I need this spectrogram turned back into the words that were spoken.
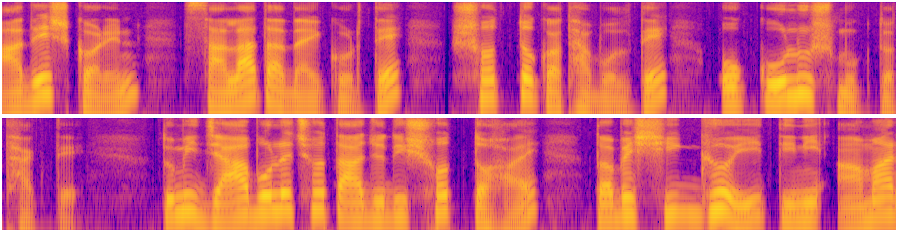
আদেশ করেন সালাত আদায় করতে, সত্য কথা বলতে ও কলুষ মুক্ত থাকতে। তুমি যা বলেছ তা যদি সত্য হয়, তবে শীঘ্রই তিনি আমার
